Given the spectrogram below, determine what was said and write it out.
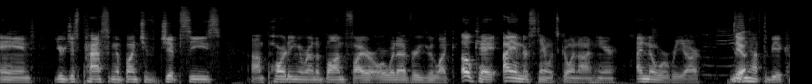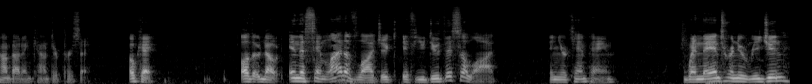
and you're just passing a bunch of gypsies, um, partying around a bonfire or whatever. You're like, okay, I understand what's going on here. I know where we are. It Doesn't Yeah. have to be a combat encounter per se. Okay. Other note: in the same line of logic, if you do this a lot in your campaign, when they enter a new region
